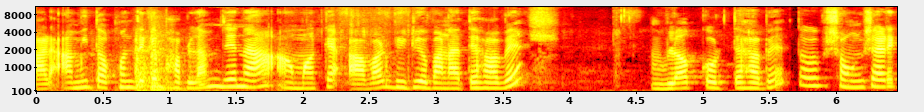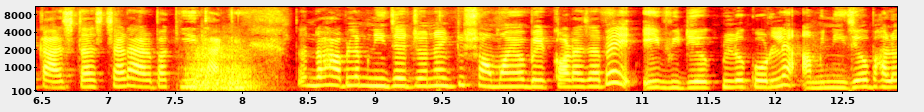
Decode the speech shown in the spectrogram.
আর আমি তখন থেকে ভাবলাম যে না আমাকে আবার ভিডিও বানাতে হবে। ব্লগ করতে হবে। তো সংসারে কাজ টাজ ছাড়া আর বা কী থাকে? তো ভাবলাম নিজের জন্য একটু সময়ও বের করা যাবে। এই ভিডিওগুলো করলে আমি নিজেও ভালো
